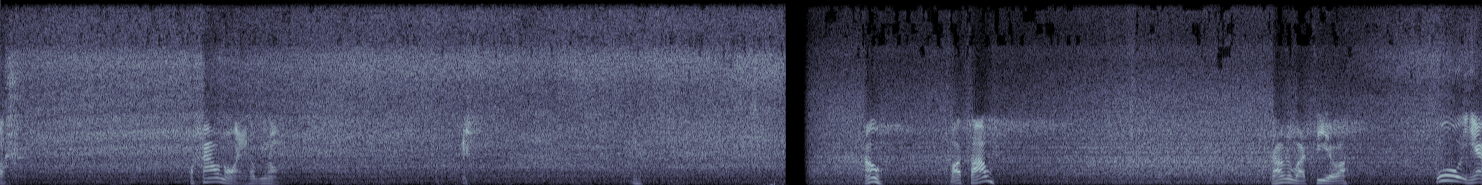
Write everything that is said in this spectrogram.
ปะข้าวหน่อยครับพี่น้องเอาบาสาม สามหรือบาทสี่เหรอวะอุ้ยเฮีย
